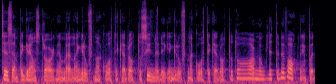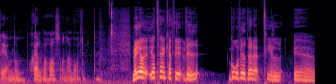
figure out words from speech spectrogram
till exempel gränsdragningen mellan grovt narkotikabrott och synnerligen grovt narkotikabrott. Och då har de nog lite bevakning på det om de själva har sådana mål. Men jag, jag tänker att vi, vi går vidare till eh,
